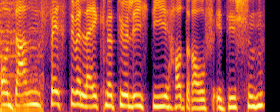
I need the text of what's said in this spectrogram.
Und dann Festival-like natürlich die Haut drauf Edition.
